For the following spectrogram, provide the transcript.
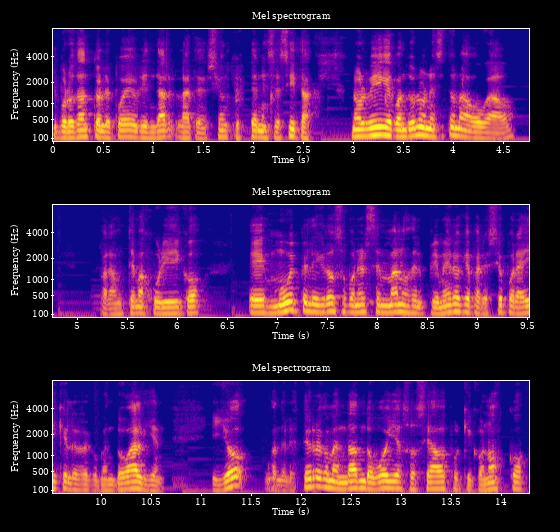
y por lo tanto le puede brindar la atención que usted necesita. No olvide que cuando uno necesita un abogado para un tema jurídico, es muy peligroso ponerse en manos del primero que apareció por ahí que le recomendó a alguien. Y yo, cuando le estoy recomendando, voy asociados porque conozco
